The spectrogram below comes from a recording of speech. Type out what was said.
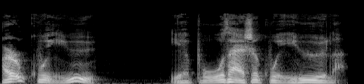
而鬼域也不再是鬼域了。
